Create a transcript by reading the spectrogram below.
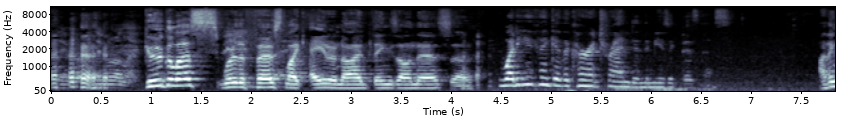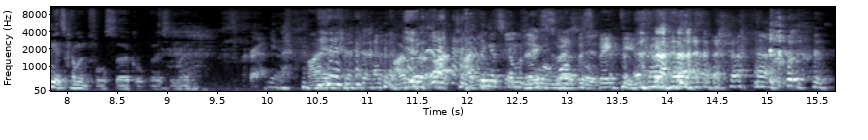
I think we're- I think we're on, like, Google us. We're the first like eight or nine things on there. So What do you think of the current trend in the music business? I think it's coming full circle, personally. Crap. Yeah. I, I, really, I, I think it's coming full Small circle. perspective.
